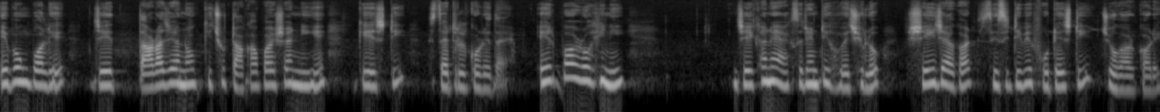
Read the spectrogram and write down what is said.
এবং বলে যে তারা যেন কিছু টাকা পয়সা নিয়ে কেসটি সেটেল করে দেয়। এরপর রোহিণী যেখানে অ্যাক্সিডেন্টটি হয়েছিল, সেই জায়গার সিসিটিভি ফুটেজটি জোগাড় করে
